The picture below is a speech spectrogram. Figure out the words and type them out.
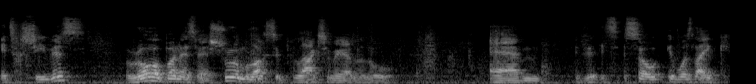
its chshivas, um, so it was like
